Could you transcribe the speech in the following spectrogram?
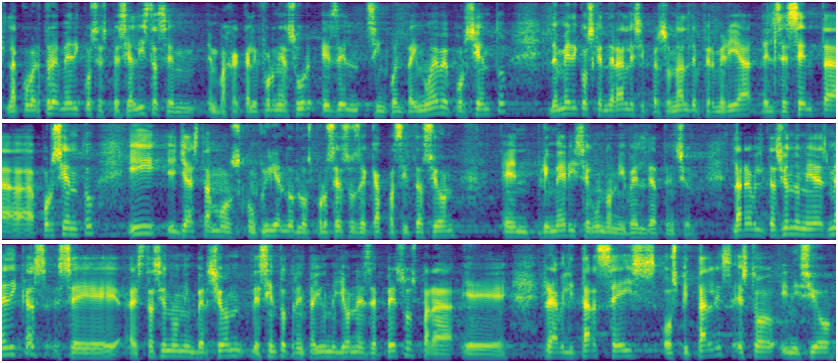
La cobertura de médicos especialistas en, Baja California Sur es del 59%, de médicos generales y personal de enfermería del 60% y ya estamos concluyendo los procesos de capacitación en primer y segundo nivel de atención. La rehabilitación de unidades médicas se está haciendo una inversión de 131 millones de pesos para eh, rehabilitar seis hospitales. Esto inició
